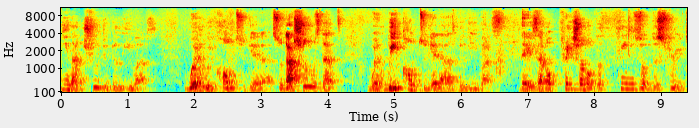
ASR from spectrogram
in and through the believers when we come together. So that shows that when we come together as believers, there is an operation of the things of the Spirit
